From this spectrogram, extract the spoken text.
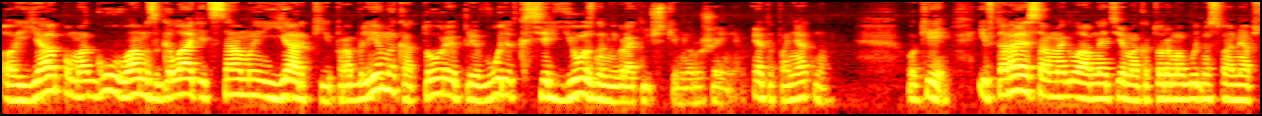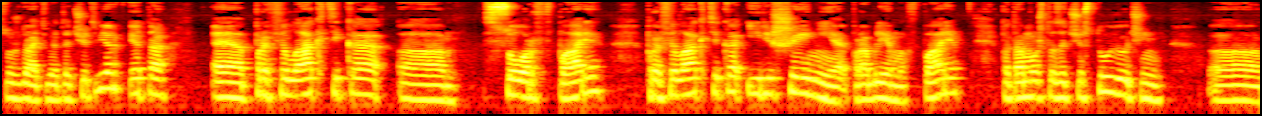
Э, я помогу вам сгладить самые яркие проблемы, которые приводят к серьезным невротическим нарушениям. Это понятно? Окей. И вторая самая главная тема, которую мы будем с вами обсуждать в этот четверг, это э, профилактика э, ссор в паре, профилактика и решение проблемы в паре, потому что зачастую очень э,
